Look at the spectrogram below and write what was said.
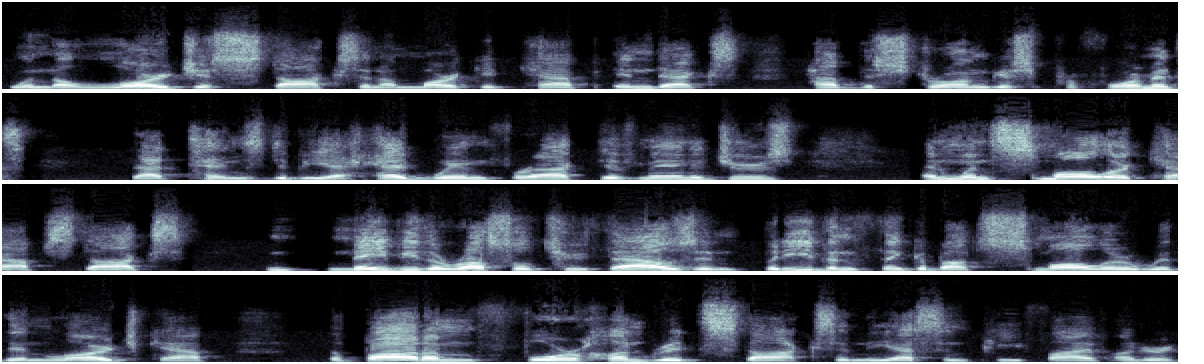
when the largest stocks in a market cap index have the strongest performance, that tends to be a headwind for active managers. And when smaller cap stocks, maybe the Russell 2000, but even think about smaller within large cap, the bottom 400 stocks in the S&P 500,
